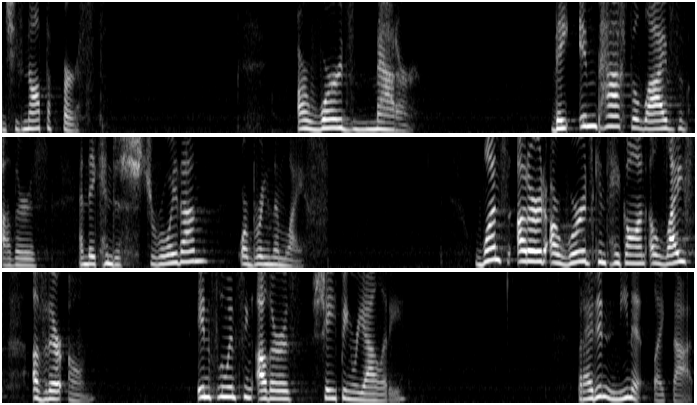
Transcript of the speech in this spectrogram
And she's not the first. Our words matter. They impact the lives of others, and they can destroy them or bring them life. Once uttered, our words can take on a life of their own influencing others, shaping reality. But I didn't mean it like that.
